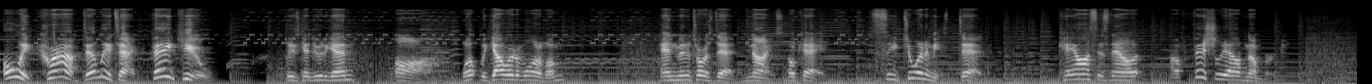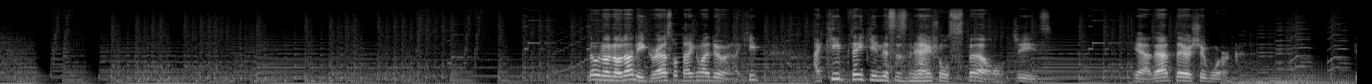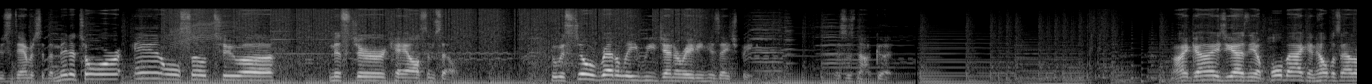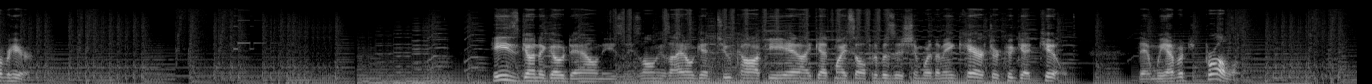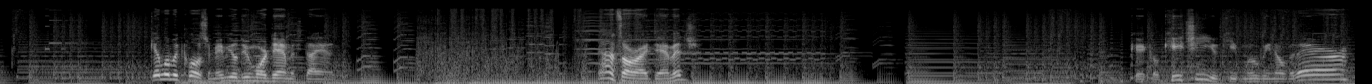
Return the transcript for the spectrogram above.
Holy crap! Deadly attack! Thank you! Please, can I do it again? Aw. Well, we got rid of one of them. And Minotaur's dead. Nice. Okay. See, two enemies. Dead. Chaos is now officially outnumbered. No, no, no, not egress. What the heck am I doing? I keep, I keep thinking this is an actual spell. Jeez. Yeah, that there should work. Do some damage to the Minotaur, and also to, uh, Mr. Chaos himself, who is still readily regenerating his HP. This is not good. Alright guys, you guys need to pull back and help us out over here. he's gonna go down easily as long as I don't get too cocky and I get myself in a position where the main character could get killed. Then we have a problem. Get a little bit closer. Maybe you'll do more damage, Diane. That's alright damage. Okay, Kokichi, you keep moving over there.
